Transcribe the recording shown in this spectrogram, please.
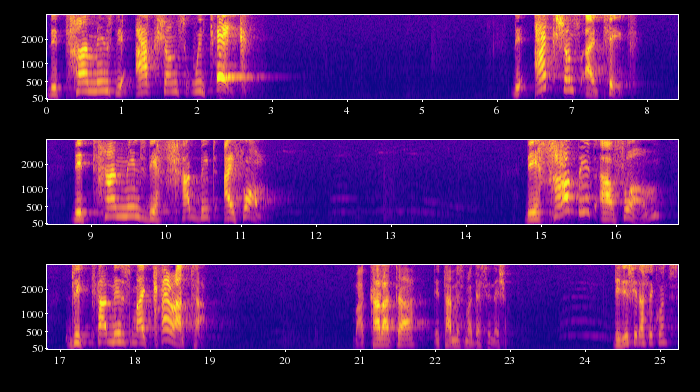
determines the actions we take. The actions I take determines the habit I form. The habit I form determines my character. My character determines my destination. Did you see that sequence?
